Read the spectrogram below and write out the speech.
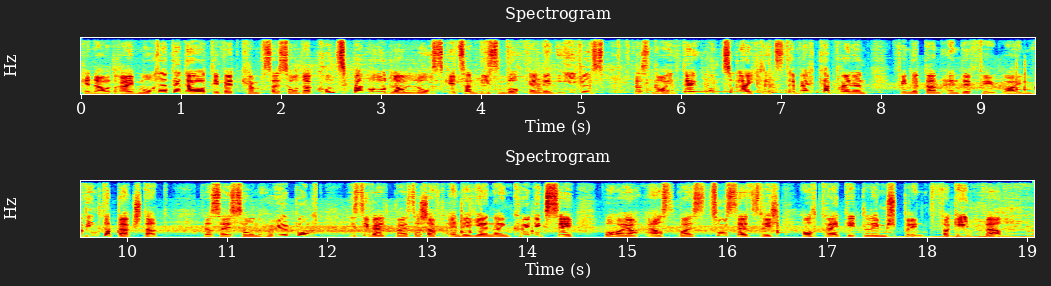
Genau drei Monate dauert die Wettkampfsaison der Kunstbahnrodler. Los geht's an diesem Wochenende in Igels. Das neunte und zugleich letzte Weltcuprennen findet dann Ende Februar in Winterberg statt. Der Saisonhöhepunkt ist die Weltmeisterschaft Ende Jänner in Königssee, wo heuer erstmals zusätzlich auch drei Titel im Sprint vergeben werden.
